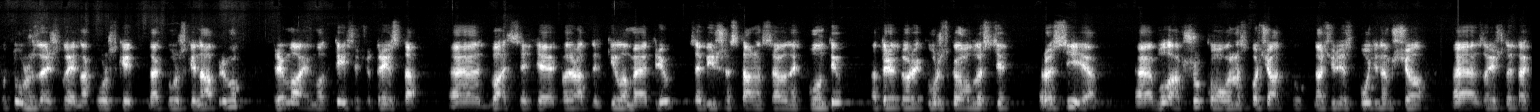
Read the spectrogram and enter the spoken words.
потужно зайшли на Курський на Курський напрямок, тримаємо 1320 е, квадратних кілометрів. Це більше 100 населених пунктів на території Курської області. Росія е, була шокована спочатку на чолі з Путіним, що е, зайшли так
